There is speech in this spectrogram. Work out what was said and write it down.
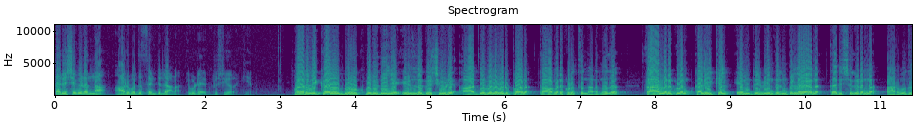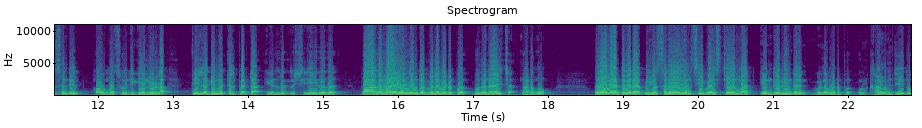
തരിശു കിടന്ന അറുപത് സെന്റിലാണ് ഇവിടെ കൃഷി ഇറക്കിയത്. ഭരണിക്കാവ് ബ്ലോക്ക് പരിധിയിലെ എള്ളു കൃഷിയുടെ ആദ്യ വിളവെടുപ്പാണ് താമരക്കുളത്ത് നടന്നത്. താമരക്കുളം കളീക്കൽ എൻ. രവീന്ദ്രൻ പിള്ളയാണ് തരിശുകിടന്ന അറുപത് സെന്റിൽ ഭൗമസൂചികയിലുള്ള തിലകിനത്തിൽപ്പെട്ട എള്ള് കൃഷി ചെയ്തത്. പാകമായ എള്ളിന്റെ വിളവെടുപ്പ് ബുധനാഴ്ച നടന്നു. ഓണാട്ടുകര വികസന agency vice chairman N. Raveendran വിളവെടുപ്പ് ഉദ്ഘാടനം ചെയ്തു.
